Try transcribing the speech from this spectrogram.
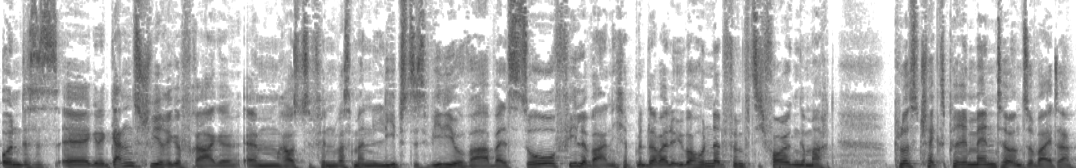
Und es ist äh, eine ganz schwierige Frage, ähm, rauszufinden, was mein liebstes Video war, weil es so viele waren. Ich habe mittlerweile über 150 Folgen gemacht, plus Experimente und so weiter.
